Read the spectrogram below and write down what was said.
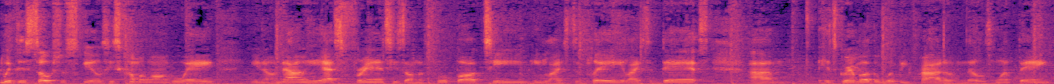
with his social skills. He's come a long way. You know, now he has friends. He's on the football team. He likes to play. He likes to dance. Um, his grandmother would be proud of him. That was one thing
